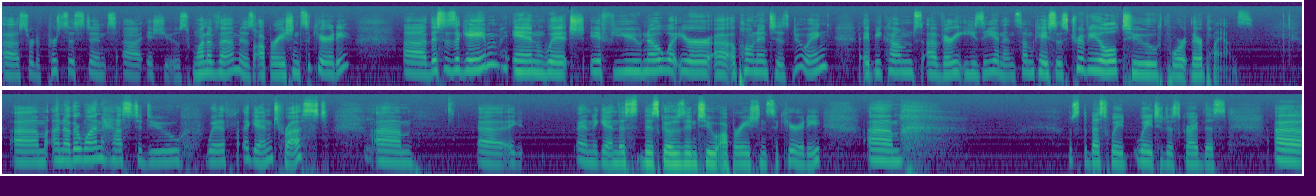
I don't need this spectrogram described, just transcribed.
uh, sort of persistent uh, issues. One of them is operation security. Uh, this is a game in which if you know what your uh, opponent is doing, it becomes uh, very easy and in some cases trivial to thwart their plans. Um, another one has to do with, again, trust. Um, and again, this, this goes into operation security. What's the best way, way to describe this? Uh,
